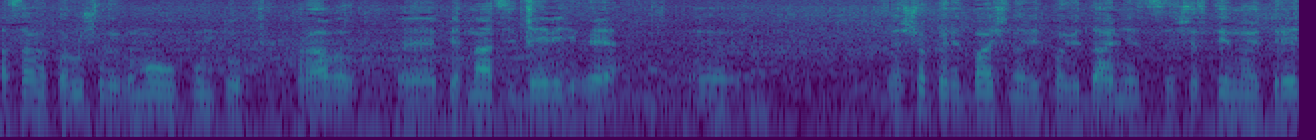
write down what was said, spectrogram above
а саме порушили вимогу пункту правил е, 15.9 г. е, За що передбачена відповідальність за частиною 3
